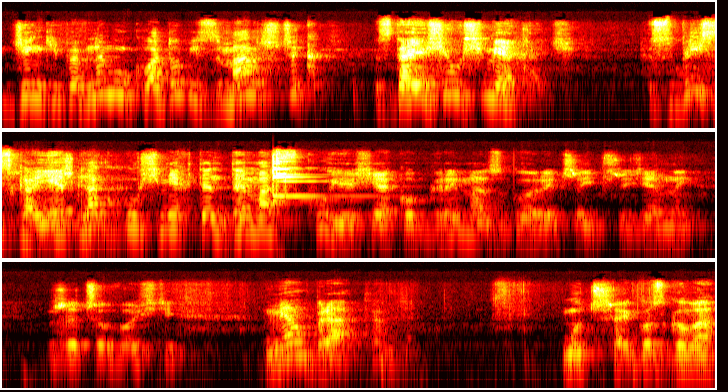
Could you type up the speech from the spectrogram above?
dzięki pewnemu układowi zmarszczyk zdaje się uśmiechać. Z bliska jednak uśmiech ten demaskuje się jako grymas goryczy i przyziemnej rzeczowości. Miał brata, młodszego, zgoła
